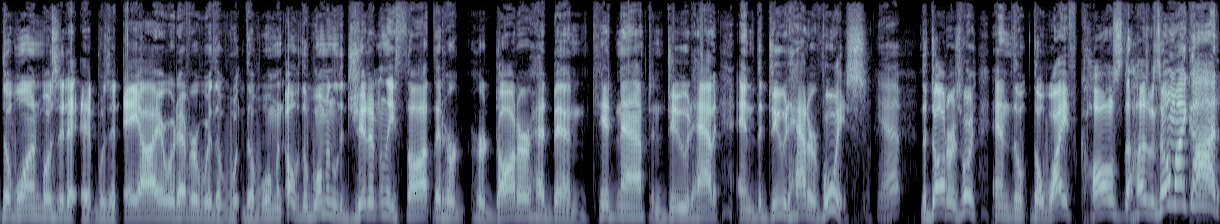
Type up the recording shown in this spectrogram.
the one was it it was it AI or whatever where the the woman oh the woman legitimately thought that her her daughter had been kidnapped and dude had and the dude had her voice. Yep. the daughter's voice and the the wife calls the husband oh my god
